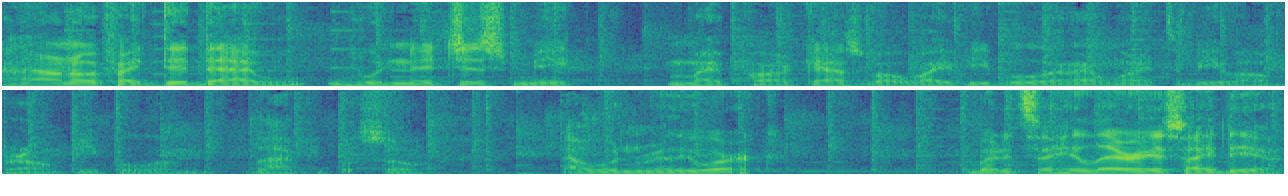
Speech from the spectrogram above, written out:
and I don't know if I did that, wouldn't it just make my podcast about white people and I want it to be about brown people and black people? So that wouldn't really work. But it's a hilarious idea.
